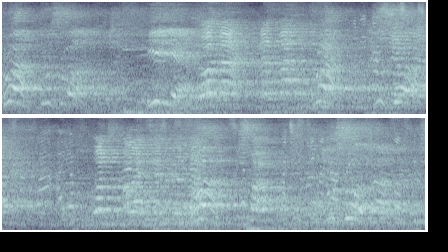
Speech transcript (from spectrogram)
Фронт, и ушел. Линия. Фронт, и ушел. Фронт, и ушел сразу. Держись, просто держись. Хорошо. Даник, фронт. Опять фронт. И ушел сразу. Хорошо. Фронт. Фронт.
